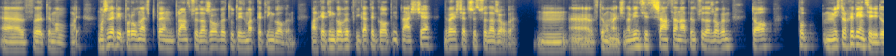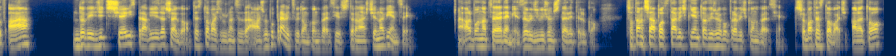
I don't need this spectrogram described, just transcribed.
E, w tym momencie. Może lepiej porównać ten plan sprzedażowy tutaj z marketingowym. Marketingowy klika tylko 15, 23 sprzedażowe mm, e, w tym momencie. No więc jest szansa na tym sprzedażowym to mieć trochę więcej lidów, a dowiedzieć się i sprawdzić dlaczego. Testować różne CTA, żeby poprawić sobie tą konwersję z 14 na więcej. Albo na CRM-ie 0,94 tylko. Co tam trzeba podstawić klientowi, żeby poprawić konwersję? Trzeba testować, ale to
